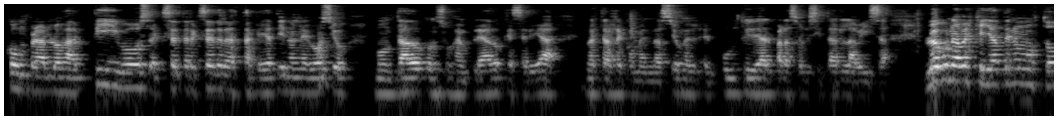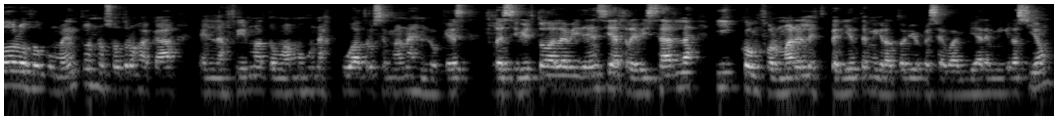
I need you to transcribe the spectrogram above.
comprar los activos, etcétera, etcétera, hasta que ya tiene el negocio montado con sus empleados, que sería nuestra recomendación, el, punto ideal para solicitar la visa. Luego, una vez que ya tenemos todos los documentos, nosotros acá en la firma tomamos unas cuatro semanas en lo que es recibir toda la evidencia, revisarla y conformar el expediente migratorio que se va a enviar en migración.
